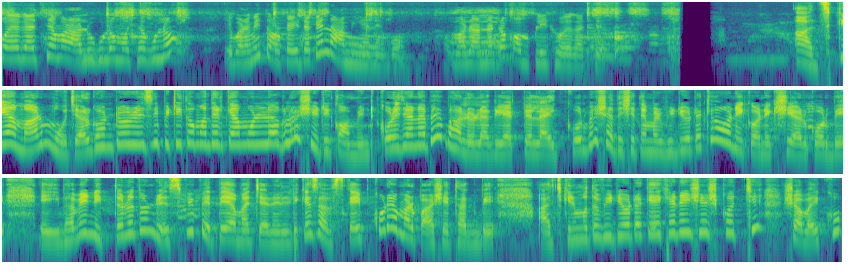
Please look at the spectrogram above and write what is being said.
হয়ে গেছে আমার আলুগুলো, মোচাগুলো। এবার আমি তরকারিটাকে নামিয়ে নেব। আমার রান্নাটা কমপ্লিট হয়ে গেছে। আজকে আমার মোচার ঘন্টর রেসিপিটি তোমাদের কেমন লাগল সেটি কমেন্ট করে জানাবে। ভালো লাগলে একটা লাইক করবে, সাথে সাথে আমার ভিডিওটাকে অনেক অনেক শেয়ার করবে। এইভাবে নিত্য নতুন রেসিপি পেতে আমার চ্যানেলটিকে সাবস্ক্রাইব করে আমার পাশে থাকবে। আজকের মতো ভিডিওটাকে এখানেই শেষ করছি। সবাই খুব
